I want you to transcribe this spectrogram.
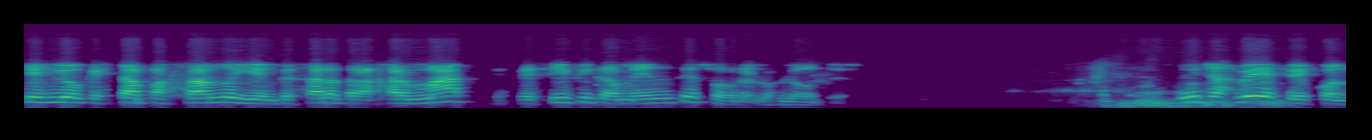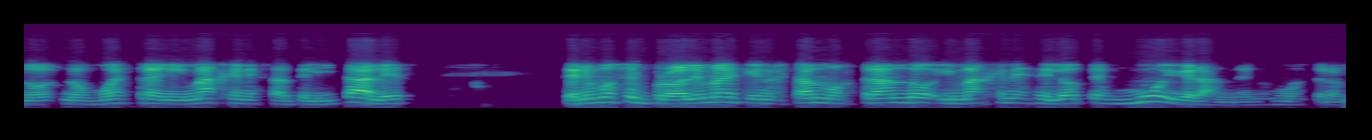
qué es lo que está pasando y empezar a trabajar más específicamente sobre los lotes. Muchas veces cuando nos muestran imágenes satelitales, tenemos el problema de que nos están mostrando imágenes de lotes muy grandes, nos muestran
